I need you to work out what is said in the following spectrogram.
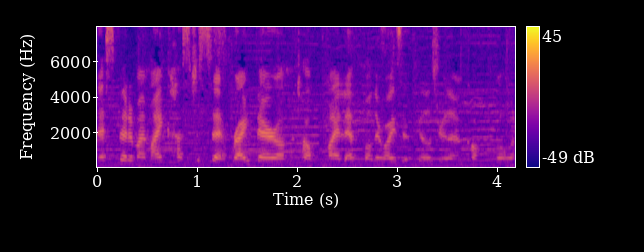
this bit of my mic has to sit right there on the top of my lip, otherwise it feels really uncomfortable.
